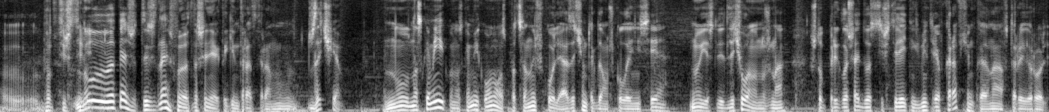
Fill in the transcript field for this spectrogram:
26 лет. Ну, опять же, ты же знаешь мое отношение к таким трансферам. Зачем? Ну, на скамейку, на скамейку, он у вас пацаны в школе. А зачем тогда он школа Енисея? Ну, если для чего она нужна? Чтобы приглашать 26-летних Дмитрия Кравченко на вторые роли?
